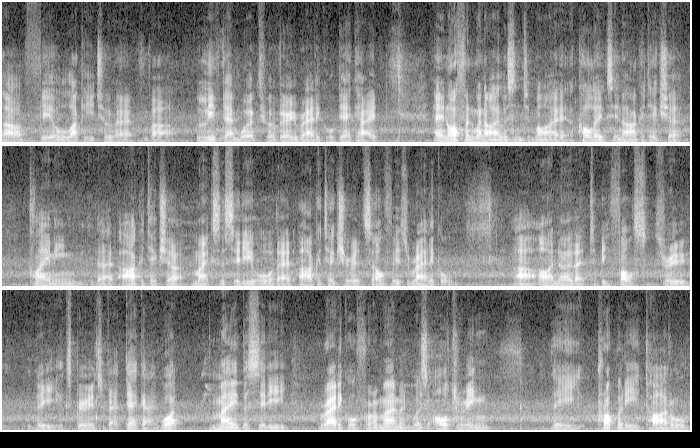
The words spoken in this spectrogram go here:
I feel lucky to have uh, lived and worked through a very radical decade. And often, when I listen to my colleagues in architecture claiming that architecture makes a city or that architecture itself is radical, uh, I know that to be false through the experience of that decade. What made the city radical for a moment was altering the property title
